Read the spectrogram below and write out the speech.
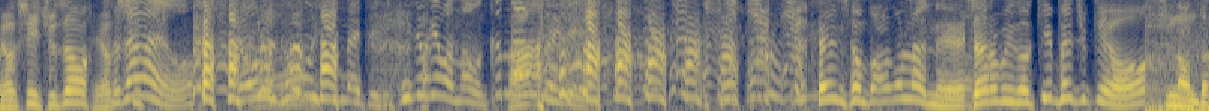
역시 주석 역시. 저잖아요. 자, 오늘 성공시킨다 했죠. 이제 키조개만 나오면 끝나는 거 이제. 텐션 빡 올랐네. 자 여러분 이거 keep 해줄게요. 침 나온다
